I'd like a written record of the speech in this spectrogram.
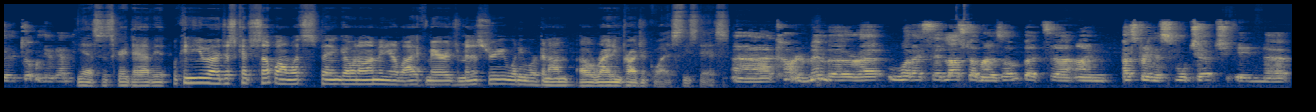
To talk with you again. Yes, it's great to have you. Well, can you uh, just catch us up on what's been going on in your life, marriage, ministry? What are you working on uh, writing project wise these days? Uh, I can't remember uh, what I said last time I was on, but uh, I'm pastoring a small church in uh,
